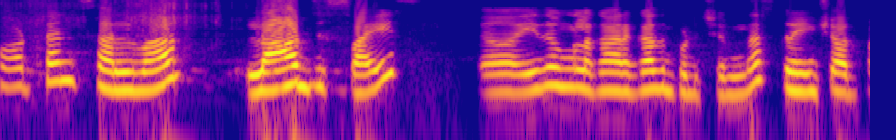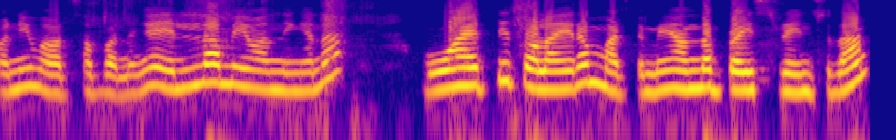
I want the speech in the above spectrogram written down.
காட்டன் சல்வார் லார்ஜ் சைஸ் இது உங்களுக்கு யாருக்காவது பிடிச்சிருந்தா ஸ்கிரீன்ஷாட் பண்ணி வாட்ஸ்அப் பண்ணுங்க. எல்லாமே வந்தீங்கன்னா மூவாயிரத்தி தொள்ளாயிரம் மட்டுமே அந்த ப்ரைஸ் ரேஞ்ச் தான்.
